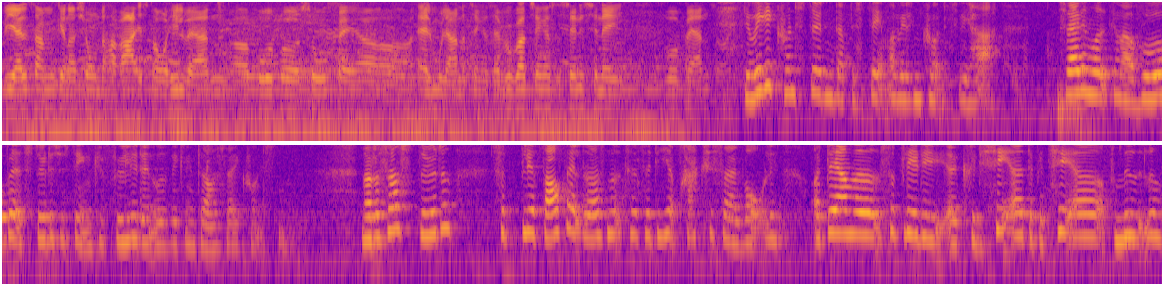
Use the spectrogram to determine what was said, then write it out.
Vi er alle sammen en generation, der har rejst over hele verden og boet på sofaer og alle mulige andre ting. Så jeg kunne godt tænke os at sende et signal på verdens Det er jo ikke kunststøtten, der bestemmer, hvilken kunst vi har. Tværtimod kan man jo håbe, at støttesystemet kan følge den udvikling, der også er i kunsten. Når der så er støttet, så bliver fagfeltet også nødt til at tage de her praksiser alvorligt. Og dermed så bliver de øh, kritiseret, debatteret og formidlet.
